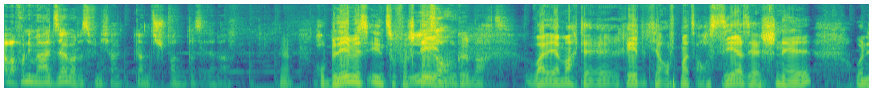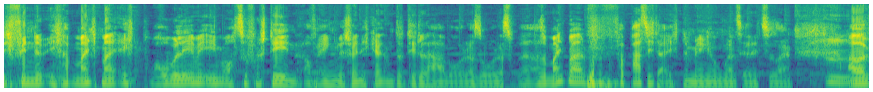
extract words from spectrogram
Aber von ihm halt selber, das finde ich halt ganz spannend, dass er da ja. Problem ist, ihn zu verstehen. Leseronkel macht. Weil er macht, er redet ja oftmals auch sehr, sehr schnell. Und ich finde, ich habe manchmal echt Probleme, ihm auch zu verstehen auf Englisch, wenn ich keinen Untertitel habe oder so. Das, also manchmal verpasse ich da echt eine Menge, um ganz ehrlich zu sein. Mhm. Aber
